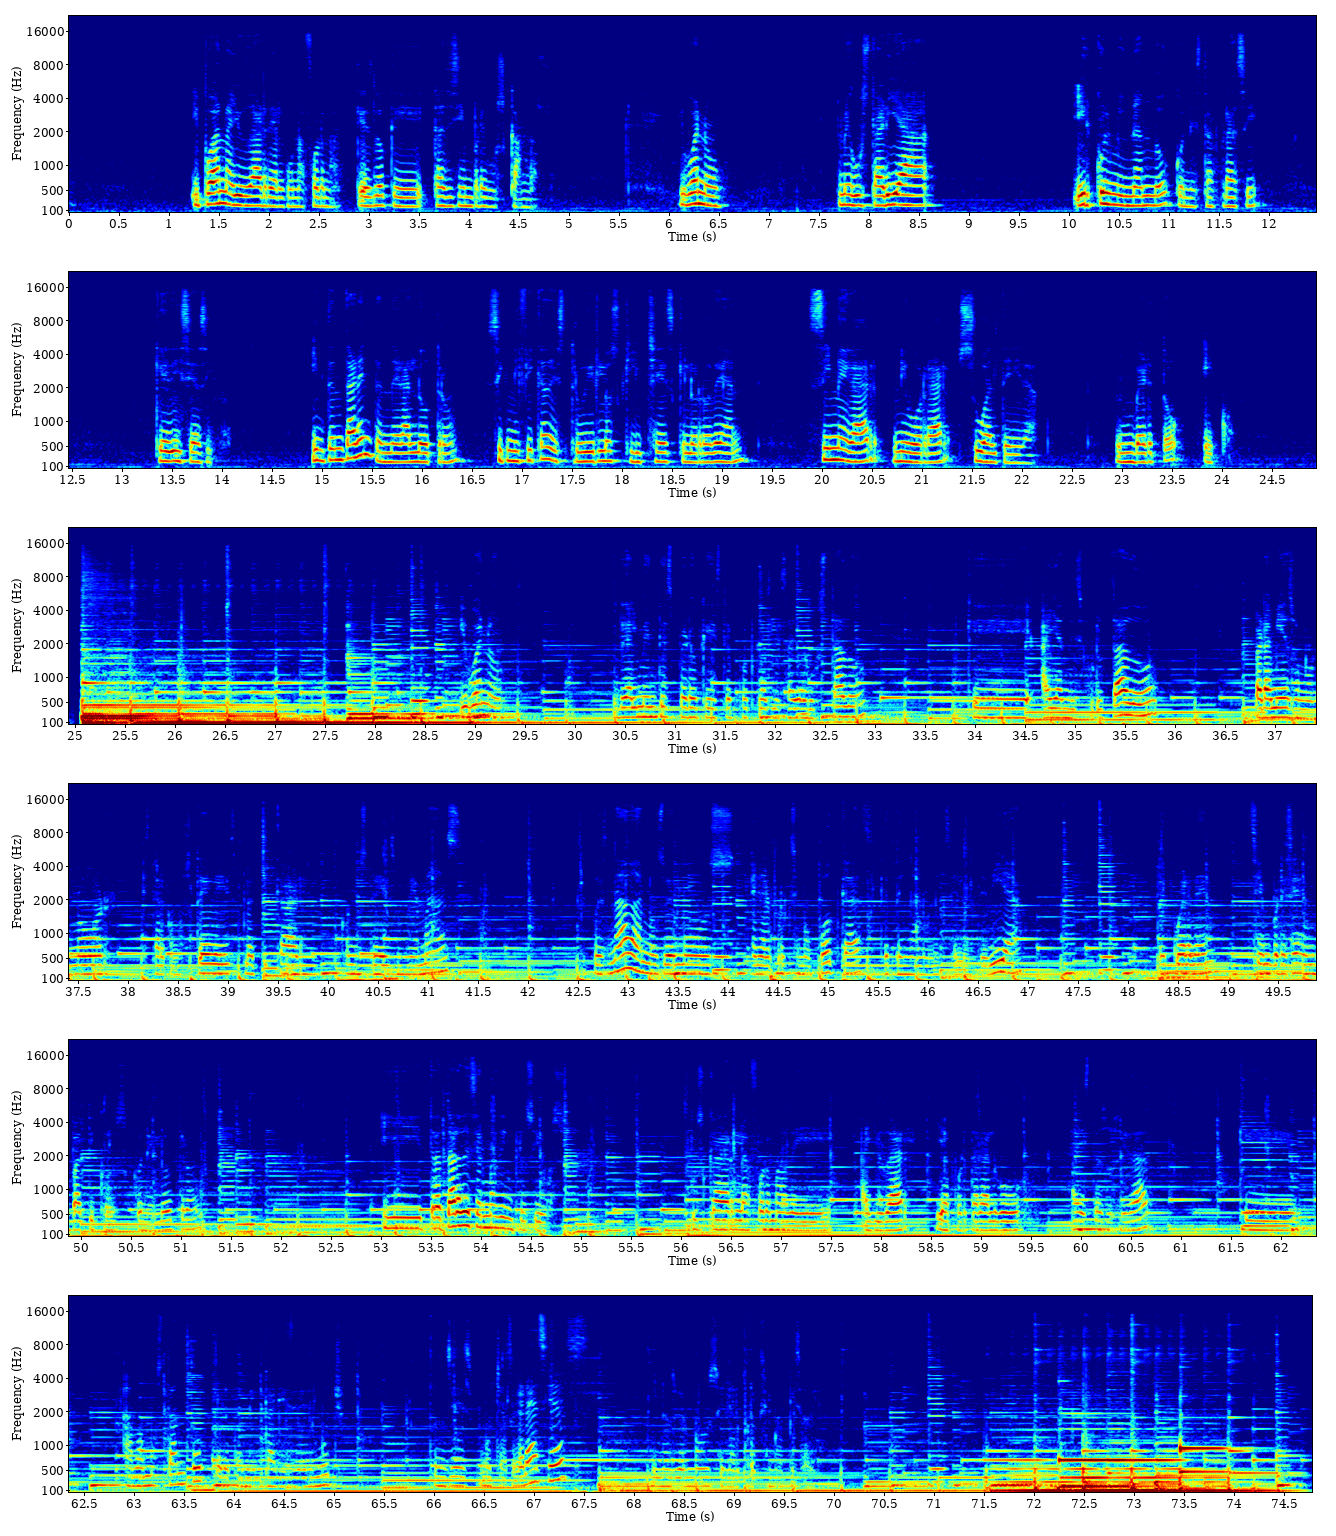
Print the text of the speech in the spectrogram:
y puedan ayudar de alguna forma, que es lo que casi siempre buscamos. Y bueno, me gustaría ir culminando con esta frase que dice así, intentar entender al otro significa destruir los clichés que lo rodean sin negar ni borrar su alteridad. Humberto Eco. Y bueno, realmente espero que este podcast les haya gustado, que hayan disfrutado. Para mí es un honor estar con ustedes, platicar con ustedes un día más. Pues nada, nos vemos en el próximo podcast. Que tengan un excelente día. Recuerden siempre ser empáticos con el otro y tratar de ser más inclusivos. Buscar la forma de ayudar y aportar algo a esta sociedad que amamos tanto, pero también carece de mucho. Entonces, muchas gracias y nos vemos en el próximo episodio.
